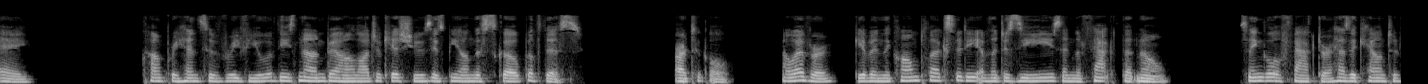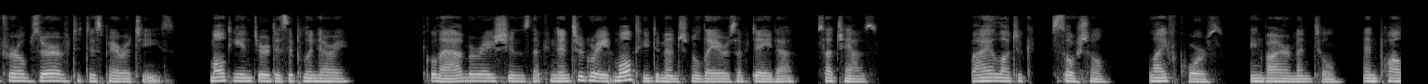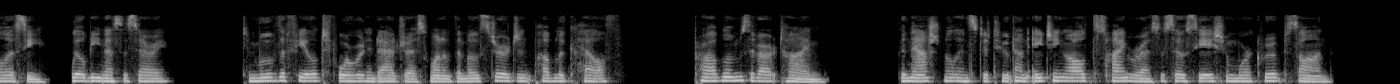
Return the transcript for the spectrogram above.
A comprehensive review of these non-biologic issues is beyond the scope of this article. However, given the complexity of the disease and the fact that no single factor has accounted for observed disparities, multi-interdisciplinary collaborations that can integrate multidimensional layers of data, such as biologic, social, life course, environmental, and policy, will be necessary to move the field forward and address one of the most urgent public health problems of our time. The National Institute on Aging Alzheimer's Association workgroups on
